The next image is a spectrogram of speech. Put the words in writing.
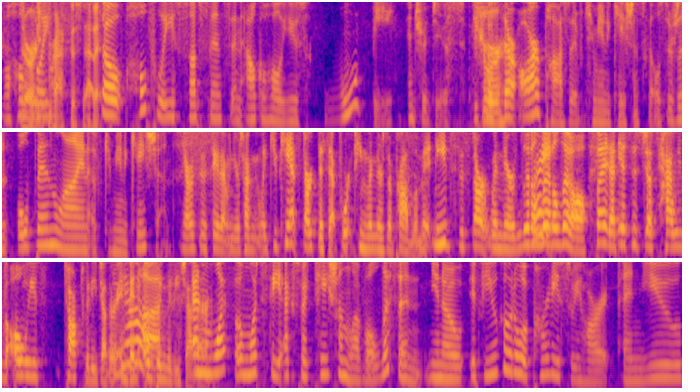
Well, they're already practiced at it. So hopefully, substance and alcohol use won't be introduced because Sure. there are positive communication skills. There's an open line of communication. Yeah, I was going to say that when you're talking, like, you can't start this at 14 when there's a problem. It needs to start when they're little, Right. little, little. But that it- this is just how we've always talked with each other and been open with each other. And what and what's the expectation level? Listen, you know, if you go to a party, sweetheart, and you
